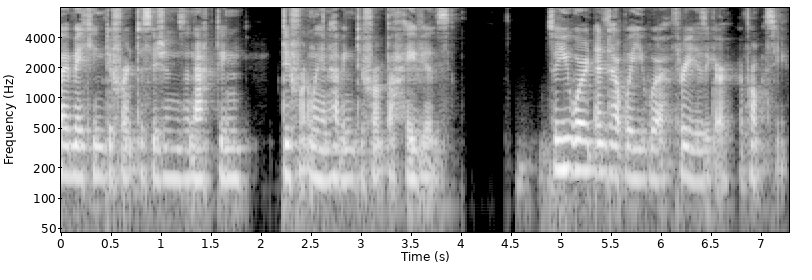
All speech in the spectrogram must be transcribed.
by making different decisions and acting differently and having different behaviors. So you won't end up where you were three years ago, I promise you.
